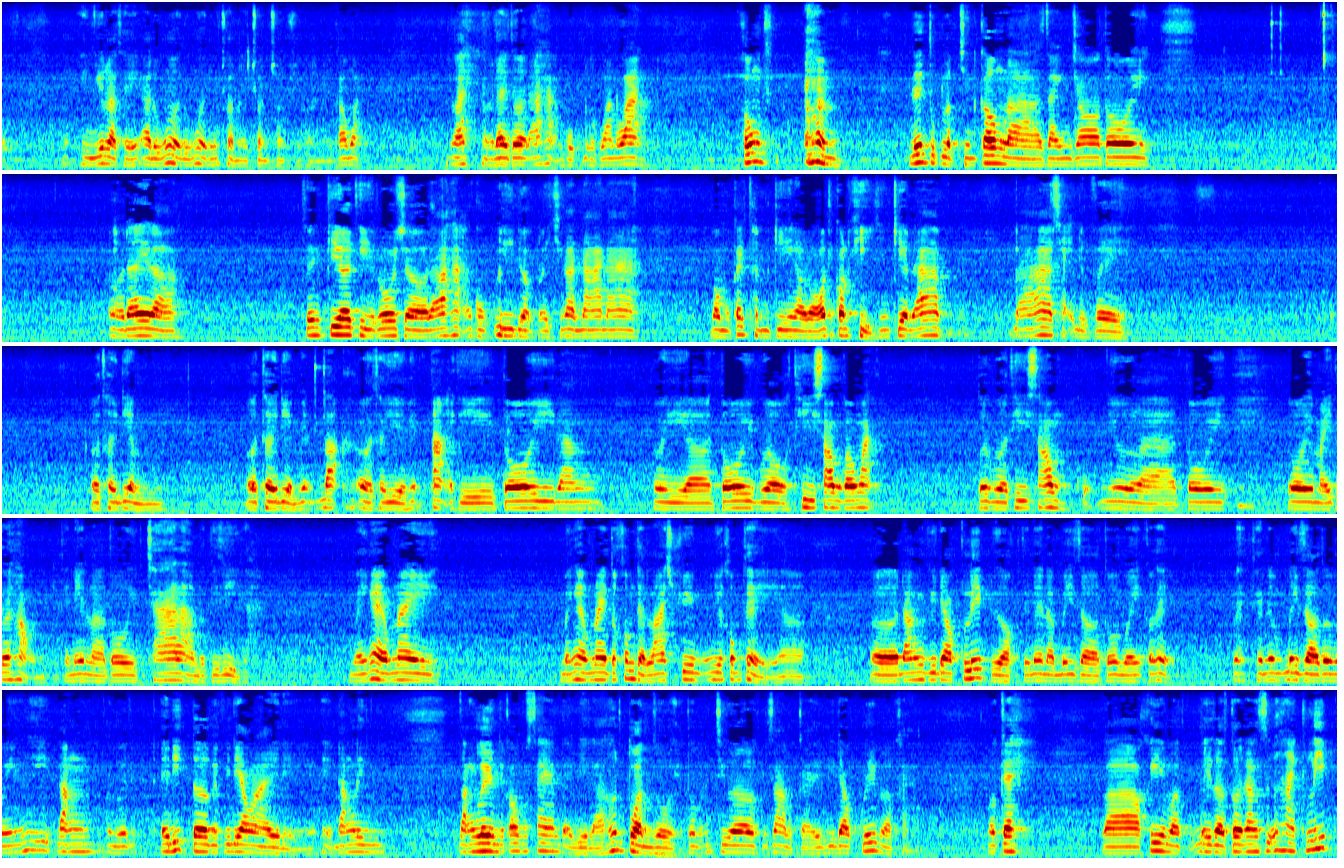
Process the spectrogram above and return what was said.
Hình như là thế. À đúng rồi đúng rồi, đúng chuẩn rồi, chuẩn chuẩn chuẩn rồi không ạ? Đây, ở đây tôi đã hạ gục được quan quan không, liên tục lập chiến công là dành cho tôi. Ở đây là, trên kia thì Roger đã hạ gục đi được, đấy chính là Nana. Bằng một cách thần kỳ nào đó thì con khỉ trên kia đã đã chạy được về. Ở thời điểm, ở thời điểm hiện tại ở thời điểm hiện tại thì tôi đang, rồi ờ, tôi vừa thi xong các bạn tôi vừa thi xong cũng như là tôi tôi máy tôi hỏng thế nên là tôi cha làm được cái gì cả. Mấy ngày hôm nay mấy ngày hôm nay tôi không thể livestream cũng như không thể uh, uh, đăng video clip được thế nên là bây giờ tôi mới có thể thế nên bây giờ tôi mới đăng tôi mới editor cái video này để có thể đăng lên đăng lên cho các ông xem tại vì là hơn tuần rồi tôi vẫn chưa ra một cái video clip nào cả. Ok và khi mà bây giờ tôi đang giữ hai clip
